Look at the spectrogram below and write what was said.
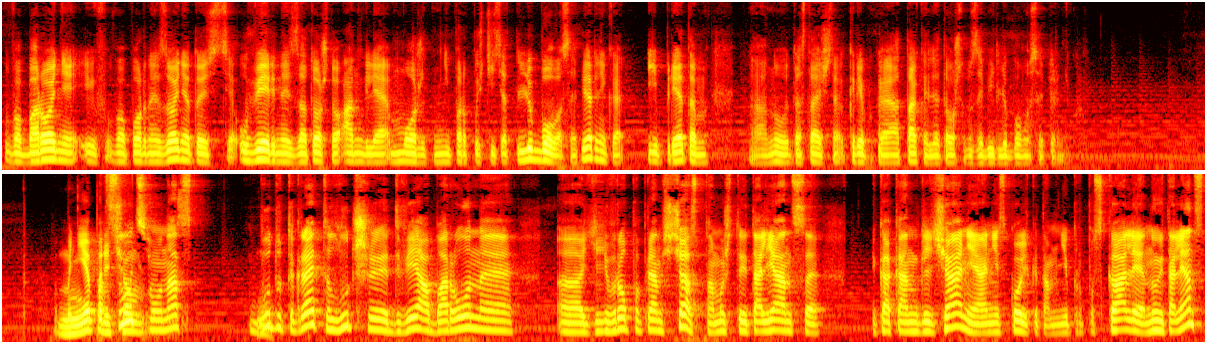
в обороне и в опорной зоне, то есть уверенность за то, что Англия может не пропустить от любого соперника, и при этом ну, достаточно крепкая атака для того, чтобы забить любому сопернику. Мне причем... По сути, у нас будут играть лучшие две обороны э, Европы прямо сейчас, потому что итальянцы, как и англичане, они сколько там не пропускали, ну, итальянцы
